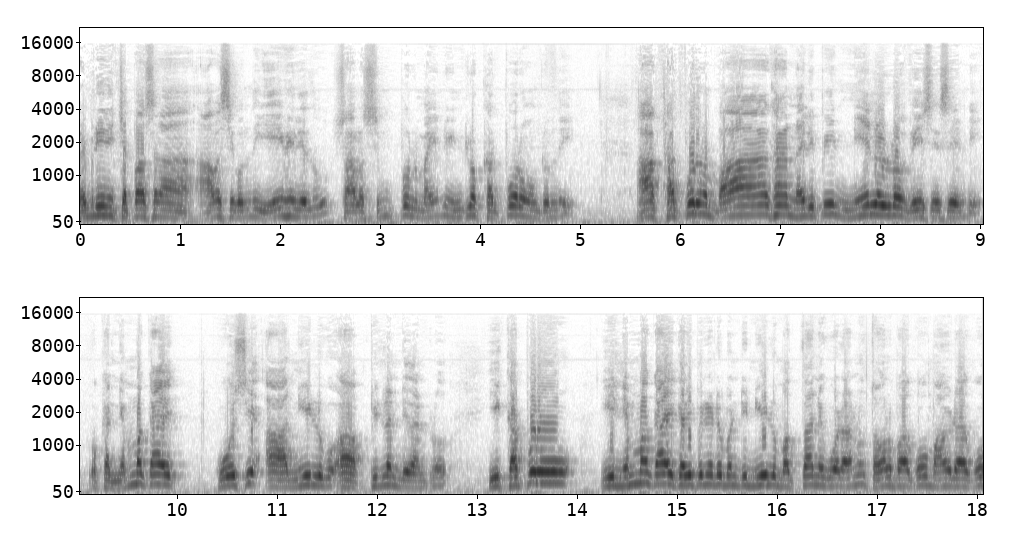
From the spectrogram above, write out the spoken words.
రెమెడీని చెప్పాల్సిన ఆవశ్యకం ఉంది ఏమీ లేదు. చాలా సింపుల్ మైండ్ ఇంట్లో కర్పూరం ఉంటుంది. ఆ కర్పూరం బాగా నలిపి నీళ్ళల్లో వేసేసేయండి. ఒక నిమ్మకాయ కోసి ఆ నీళ్ళు ఆ పిల్లండి దాంట్లో ఈ కర్పూరం ఈ నిమ్మకాయ కలిపినటువంటి నీళ్ళు మొత్తాన్ని కూడాను తమలపాకు మామిడాకు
